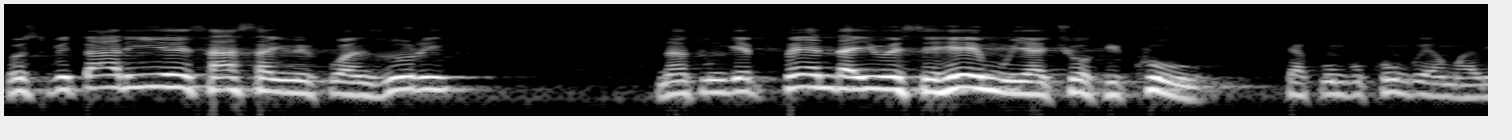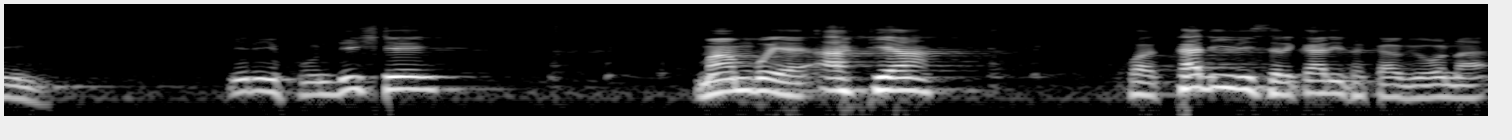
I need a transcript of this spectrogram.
Hospitali ile sasa imekuwa nzuri na tungependa iwe sehemu ya chuo kikuu cha kumbukumbu ya Mwalimu. Ili ifundishe mambo ya afya kwa kadiri serikali itakavyoona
